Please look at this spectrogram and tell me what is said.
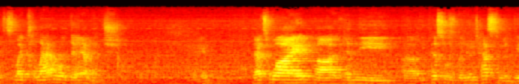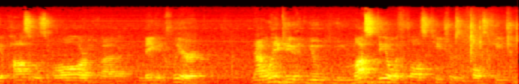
it's like collateral damage. Okay? That's why uh, in the uh, epistles of the New Testament, the apostles all are, uh, make it clear, not only do you, you, you must deal with false teachers and false teaching,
